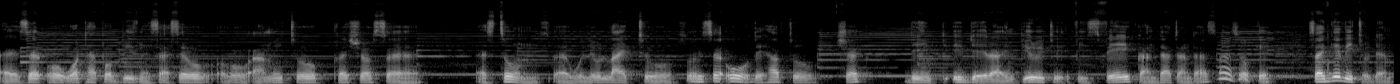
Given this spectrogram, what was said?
I said, Oh, what type of business? I said, Oh, oh I'm into precious uh, uh, stones. Uh, will you like to? So he said, Oh, they have to check the if there are impurity, if it's fake and that and that. So I said, Okay. So I gave it to them.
